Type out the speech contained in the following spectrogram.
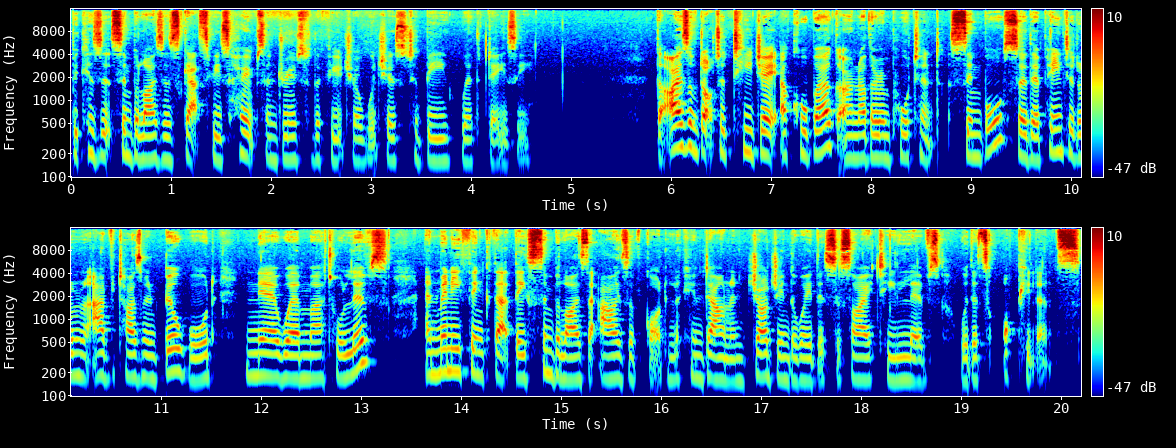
because it symbolizes Gatsby's hopes and dreams for the future, which is to be with Daisy. The eyes of Dr. T.J. Eckleburg are another important symbol, so they're painted on an advertisement billboard near where Myrtle lives, and many think that they symbolize the eyes of God looking down and judging the way this society lives with its opulence.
